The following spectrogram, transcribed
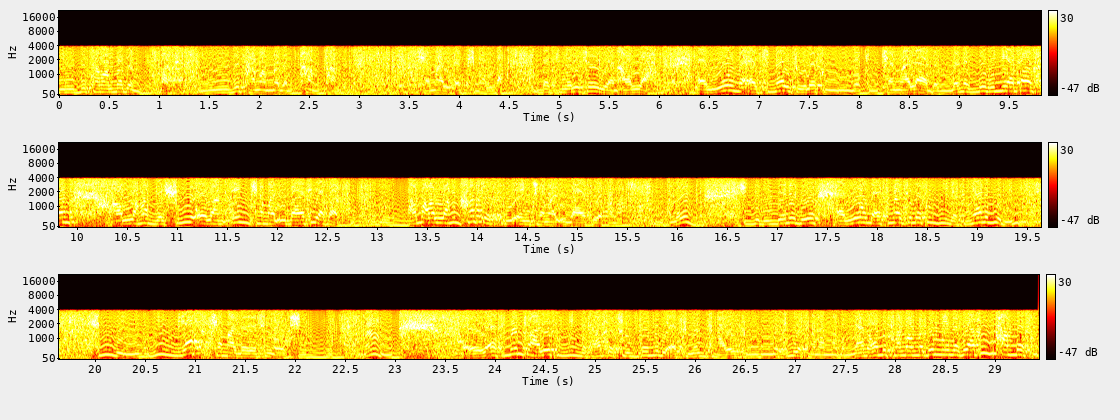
dininizi tamamladım. Bak dininizi tamamladım. Tam tam. Kemal ekmel bak ekmeli söyleyen Allah el-yevme etmeltu lekum dinekum kemal adım. Demek bu bunu yaparsan Allah'a meşru olan en kemal ibadeti yaparsın. Ama Allah'ın hak ettiği en kemal ibadeti mı? çünkü dinde ne diyor? El-yevme etmeltu lekum dinekum yani bu din. Sizin dininiz din yap kemal derecesine olsun tamam mı? etmem aleykum minnet hatta sınıfını bir etmem aleykum minnetini de tamamladım yani onu tamamladığım minneti yapın tamamlasın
